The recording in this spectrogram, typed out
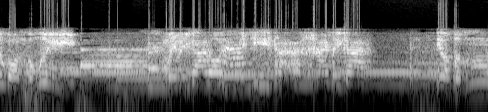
tôi còn có mười mười mấy ca thôi, thì chị thả hai mấy ca. Nhưng mà cấm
